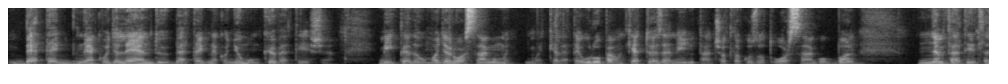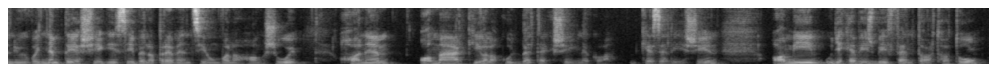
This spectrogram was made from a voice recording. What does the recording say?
betegnek vagy a leendő betegnek a nyomon követése. Még például Magyarországon, vagy Kelet-Európában, 2004 után csatlakozott országokban nem feltétlenül, vagy nem teljes egészében a prevención van a hangsúly, hanem a már kialakult betegségnek a kezelésén, ami ugye kevésbé fenntartható,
